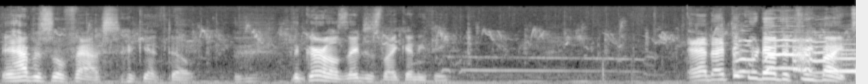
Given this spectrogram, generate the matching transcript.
it happens so fast. I can't tell. The girls, they just like anything. And I think we're down to three bites.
